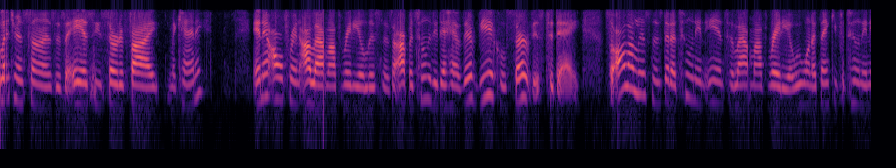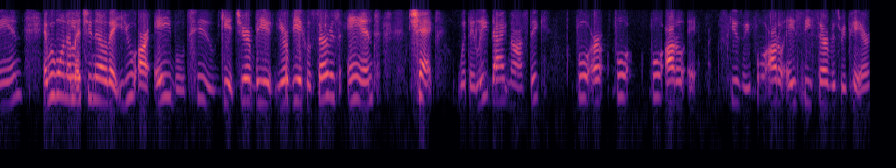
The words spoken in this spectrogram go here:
Fletcher Sons is an ASC certified mechanic, and they're offering our Loudmouth Radio listeners an opportunity to have their vehicle serviced today. So, all our listeners that are tuning in to Loudmouth Radio, we want to thank you for tuning in, and we want to let you know that you are able to get your your vehicle serviced and checked with Elite Diagnostic, full full full auto eh, excuse me, full auto AC service repair,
